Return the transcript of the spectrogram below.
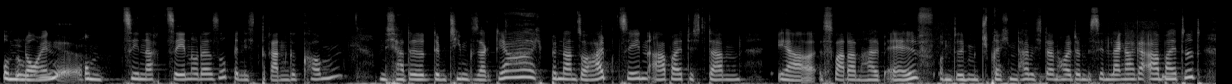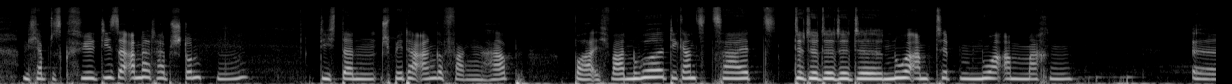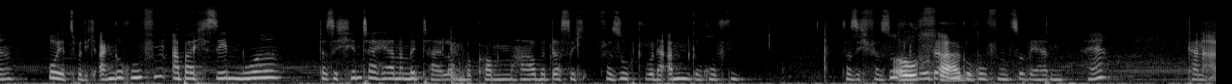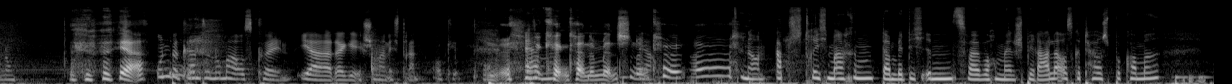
Um Oh neun, yeah. um zehn nach zehn oder so bin ich dran gekommen. Und ich hatte dem Team gesagt, ja, ich bin dann so halb zehn, arbeite ich dann. Ja, es war dann halb elf und dementsprechend habe ich dann heute ein bisschen länger gearbeitet. Und ich habe das Gefühl, diese anderthalb Stunden, die ich dann später angefangen habe, boah, ich war nur die ganze Zeit nur am Tippen, nur am Machen. Äh, oh, jetzt wurde ich angerufen, aber ich sehe nur, dass ich hinterher eine Mitteilung bekommen habe, dass ich versucht wurde, angerufen. Dass ich versucht Oh, wurde, fun. angerufen zu werden. Hä? Keine Ahnung. ja, Unbekannte Nummer aus Köln. Ja, da gehe ich schon mal nicht dran. Okay. wir Ähm, kennen keine Menschen in ja. Köln. Ah. Genau, einen Abstrich machen, damit ich in zwei Wochen meine Spirale ausgetauscht bekomme,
